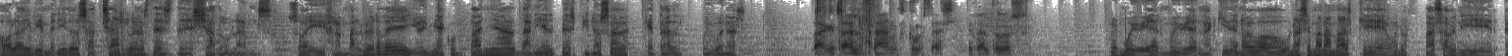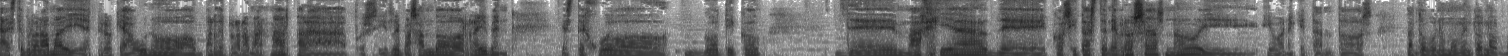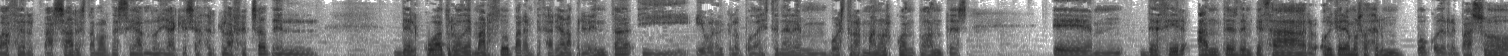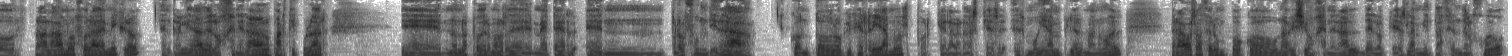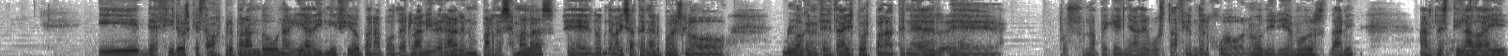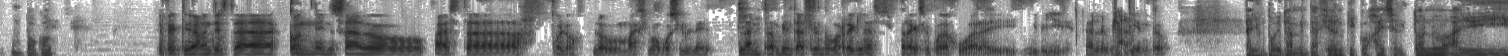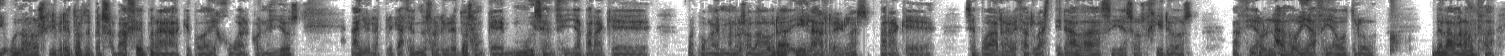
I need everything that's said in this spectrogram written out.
Hola y bienvenidos a charlas desde Shadowlands. Soy Fran Valverde y hoy me acompaña Daniel P. Espinosa. ¿Qué tal? Muy buenas. Hola, ¿qué tal, Fran? ¿Cómo estás? ¿Qué tal todos? Pues muy bien, muy bien. Aquí de nuevo una semana más que, bueno, vas a venir a este programa y espero que a uno o a un par de programas más para pues ir repasando Raven, este juego gótico de magia, de cositas tenebrosas, ¿no? Y, y bueno, que tantos tantos buenos momentos nos va a hacer pasar. Estamos deseando ya que se acerque la fecha del, del 4 de marzo para empezar ya la preventa y, bueno, que lo podáis tener en vuestras manos cuanto antes. Eh, decir antes de empezar, hoy queríamos hacer un poco de repaso, lo hablábamos fuera de micro, en realidad de lo general a lo particular, eh, no nos podremos meter en profundidad con todo lo que querríamos, porque la verdad es que es, muy amplio el manual, pero vamos a hacer un poco una visión general de lo que es la ambientación del juego y deciros que estamos preparando una guía de inicio para poderla liberar en un par de semanas, eh, donde vais a tener pues lo, lo que necesitáis pues para tener eh, pues una pequeña degustación del juego, ¿no? Diríamos, Dani, has destilado ahí un poco. Efectivamente, está condensado hasta, bueno, lo máximo posible tanto ambientación como reglas para que se pueda jugar ahí y darle un claro. tiento. Hay un poquito de ambientación, que cojáis el tono, hay unos libretos de personaje para que podáis jugar con ellos. Hay una explicación de esos libretos, aunque muy sencilla para que os pongáis manos a la obra, y las reglas para que se puedan realizar las tiradas y esos giros hacia un lado y hacia otro de la balanza.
